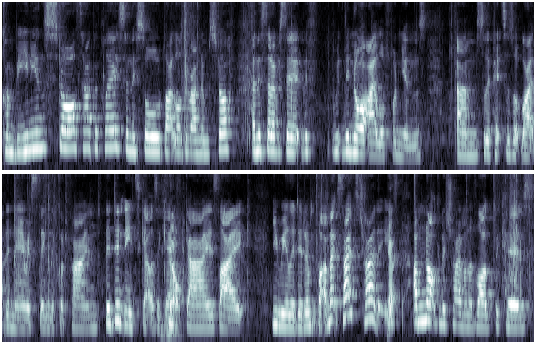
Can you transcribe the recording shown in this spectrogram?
convenience store type of place and they sold like loads of random stuff and they said obviously they, f- they know I love Funyuns and so they picked us up like the nearest thing they could find. They didn't need to get us a gift No. guys, like you really didn't but I'm excited to try these. Yep. I'm not going to try them on the vlog because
